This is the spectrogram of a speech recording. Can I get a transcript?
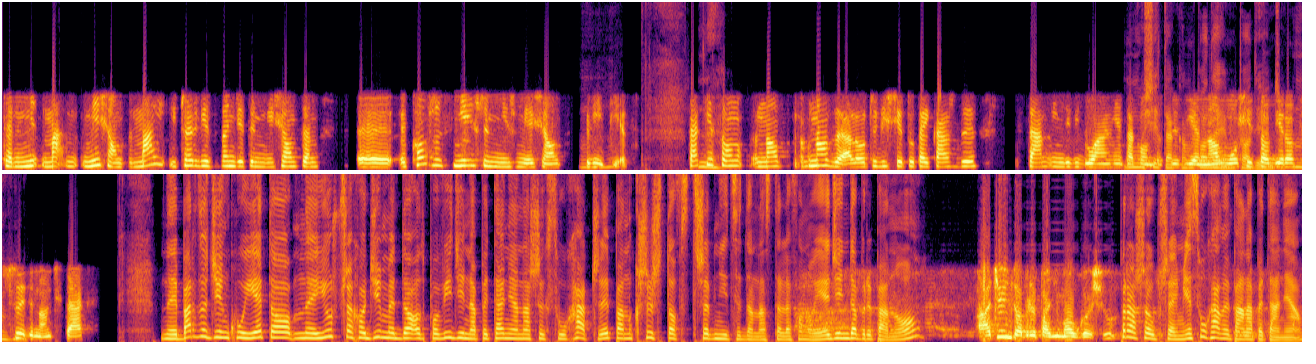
ten mi- ma, miesiąc maj i czerwiec będzie tym miesiącem e, korzystniejszym niż miesiąc Mhm. lipiec. Takie Nie. są no, prognozy, ale oczywiście tutaj każdy sam indywidualnie taką Musi taką decyzję no, podej- musi podjąć. sobie Mhm. rozstrzygnąć, tak? Y, Bardzo dziękuję. To już przechodzimy do odpowiedzi na pytania naszych słuchaczy. Pan Krzysztof z Trzebnicy do nas telefonuje. Dzień dobry panu. A dzień dobry Pani Małgosiu. Proszę uprzejmie, słuchamy pana pytania.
